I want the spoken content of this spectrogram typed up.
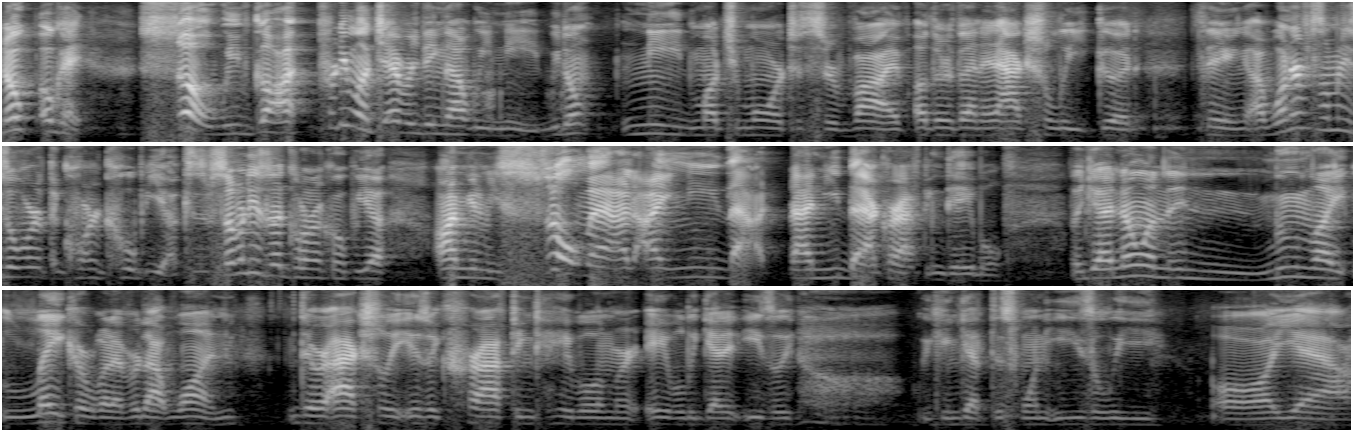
Nope, okay. So, we've got pretty much everything that we need. We don't need much more to survive other than an actually good thing. I wonder if somebody's over at the cornucopia. Because if somebody's at the cornucopia, I'm going to be so mad. I need that. I need that crafting table. Like, I know in, in Moonlight Lake or whatever, that one, there actually is a crafting table and we're able to get it easily. we can get this one easily. Oh, yeah.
